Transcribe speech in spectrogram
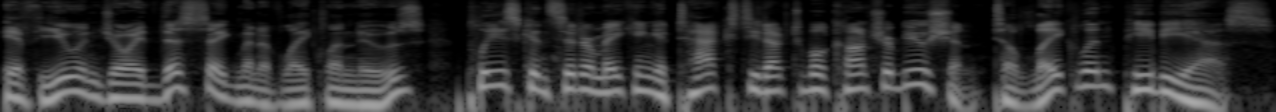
If you enjoyed this segment of Lakeland News, please consider making a tax-deductible contribution to Lakeland PBS.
